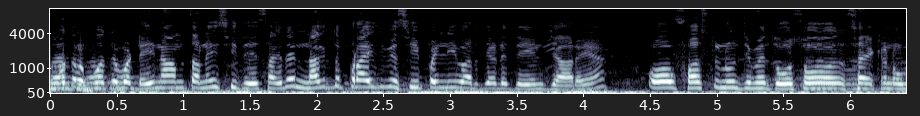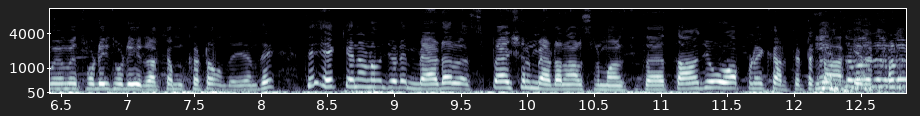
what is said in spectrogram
ਮਤਲਬ ਬਹੁਤ ਵੱਡੇ ਇਨਾਮ ਤਾਂ ਨਹੀਂ ਸੀ ਦੇ ਸਕਦੇ। ਨਗਦ ਪ੍ਰਾਈਜ਼ ਵੀ ਅਸੀਂ ਪਹਿਲੀ ਵਾਰ ਜਿਹੜੇ ਦੇਣ ਜਾ ਰਹੇ ਹਾਂ। ਉਹ ਫਸਟ ਨੂੰ ਜਿਵੇਂ 200 ਸੈਕਿੰਡ ਉਵੇਂ ਉਵੇਂ ਥੋੜੀ ਥੋੜੀ ਰਕਮ ਘਟਾਉਂਦੇ ਜਾਂਦੇ। ਤੇ ਇੱਕ ਇਹਨਾਂ ਨੂੰ ਜਿਹੜੇ ਮੈਡਲ ਸਪੈਸ਼ਲ ਮੈਡਲ ਨਾਲ ਸਨਮਾਨਿਤ ਕੀਤਾ ਹੈ ਤਾਂ ਜੋ ਉਹ ਆਪਣੇ ਘਰ 'ਚ ਟਿਕਾ ਕੇ ਰੱਖਣ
